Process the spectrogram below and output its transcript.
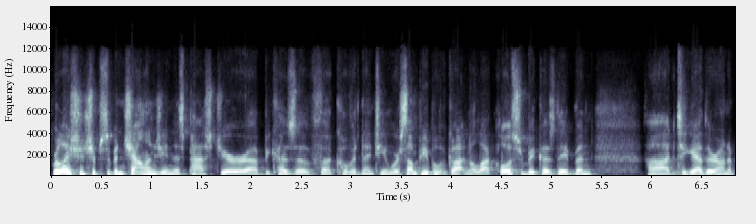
Relationships have been challenging this past year uh, because of uh, covid-19 where some people have gotten a lot closer because they've been uh, together on a,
